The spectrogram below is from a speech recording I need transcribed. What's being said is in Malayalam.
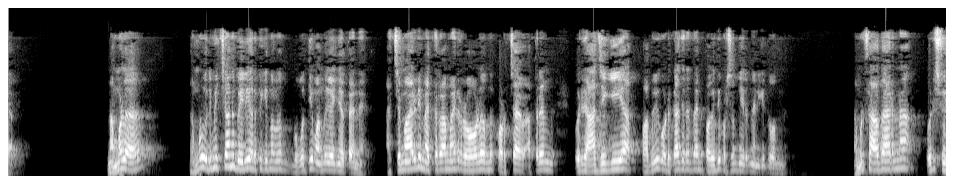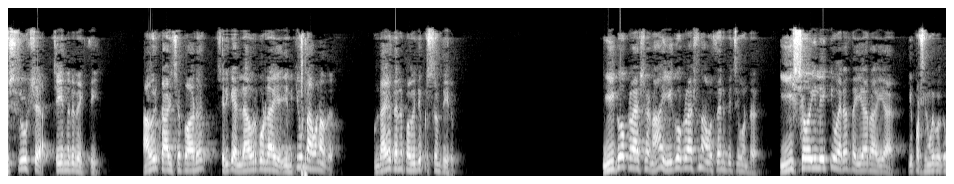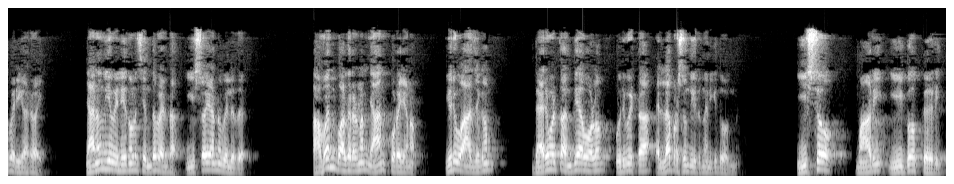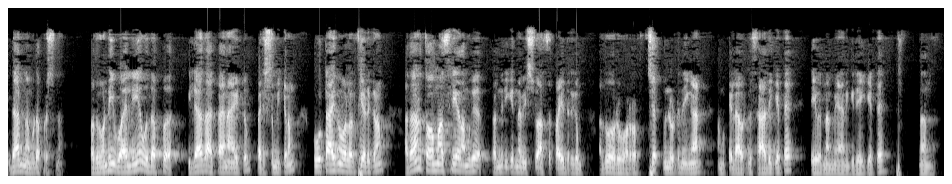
നമ്മൾ നമ്മൾ ഒരുമിച്ചാണ് ബലി അർപ്പിക്കുന്നുള്ള ബോധ്യം വന്നു കഴിഞ്ഞാൽ തന്നെ അച്ഛന്മാരുടെയും മെത്രാന്മാരുടെ റോൾ ഒന്ന് കുറച്ച് അത്രയും ഒരു രാജകീയ പദവി കൊടുക്കാതിരുന്ന പകുതി പ്രശ്നം തീരുന്ന എനിക്ക് തോന്നുന്നു. നമ്മൾ സാധാരണ ഒരു ശുശ്രൂഷ ചെയ്യുന്നൊരു വ്യക്തി ആ ഒരു കാഴ്ചപ്പാട് ശരിക്കും എല്ലാവർക്കും ഉണ്ടായ എനിക്കും ഉണ്ടാവണം അത്. ഉണ്ടായാൽ തന്നെ പകുതി പ്രശ്നം തീരും. ഈഗോ ക്ലാഷാണ് ആ ഈഗോ ക്ലാഷ് അവസാനിപ്പിച്ചുകൊണ്ട് ഈശോയിലേക്ക് വരാൻ തയ്യാറായാൽ ഈ പ്രശ്നങ്ങൾക്കൊക്കെ പരിഹാരമായി. ഞാനൊന്നും ഈ വലിയെന്നുള്ള ചിന്ത വേണ്ട. ഈശോയാണ് വലുത്. അവൻ വളരണം ഞാൻ കുറയണം. ഈ ഒരു വാചകം നേരമെടുത്ത അന്ത്യാവോളം ഉരുവിട്ട എല്ലാ പ്രശ്നവും തീരുന്ന എനിക്ക് തോന്നുന്നു. ഈശോ മാറി ഈഗോ കയറി ഇതാണ് നമ്മുടെ പ്രശ്നം. അതുകൊണ്ട് ഈ വലിയ ഉതപ്പ് ഇല്ലാതാക്കാനായിട്ടും പരിശ്രമിക്കണം കൂട്ടായ്മ വളർത്തിയെടുക്കണം. അതാണ് തോമാസ്ലിയ നമുക്ക് തന്നിരിക്കുന്ന വിശ്വാസ പൈതൃകം. അത് ഒരു ഉറച്ച് മുന്നോട്ട് നീങ്ങാൻ നമുക്ക് എല്ലാവർക്കും സാധിക്കട്ടെ. ദൈവം നമ്മെ അനുഗ്രഹിക്കട്ടെ. നന്ദി.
